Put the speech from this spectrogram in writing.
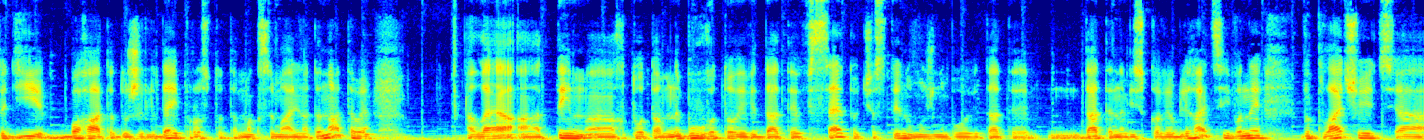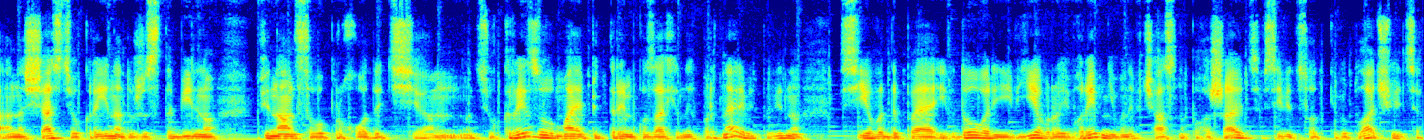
Тоді багато дуже людей просто там максимально донатили. Але а, тим, а, хто там не був готовий віддати все, то частину можна було віддати дати на військові облігації. Вони виплачуються. На щастя, Україна дуже стабільно фінансово проходить ем, цю кризу, має підтримку західних партнерів. Відповідно, всі ВДП і в доларі, і в євро, і в гривні вони вчасно погашаються, всі відсотки виплачуються.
